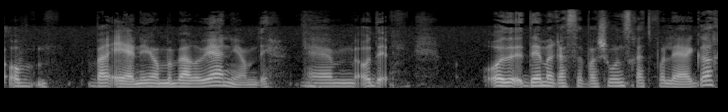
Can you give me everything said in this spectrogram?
å være enige om å være uenige om de. Um, og, det, og det med reservasjonsrett for leger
